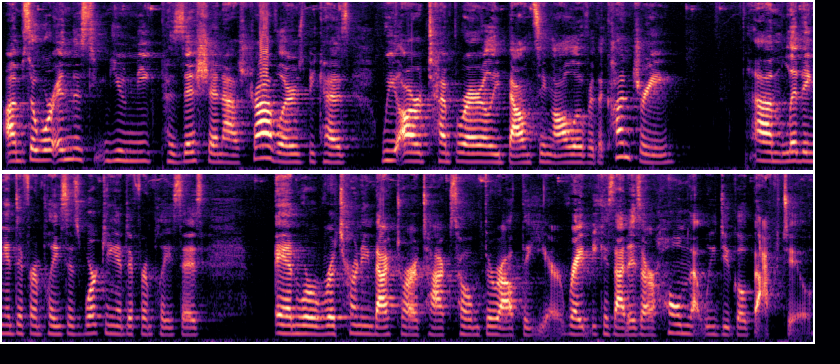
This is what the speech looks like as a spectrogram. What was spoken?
Um, so we're in this unique position as travelers because we are temporarily bouncing all over the country um, living in different places, working in different places, and we're returning back to our tax home throughout the year, right? Because that is our home that we do go back to.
